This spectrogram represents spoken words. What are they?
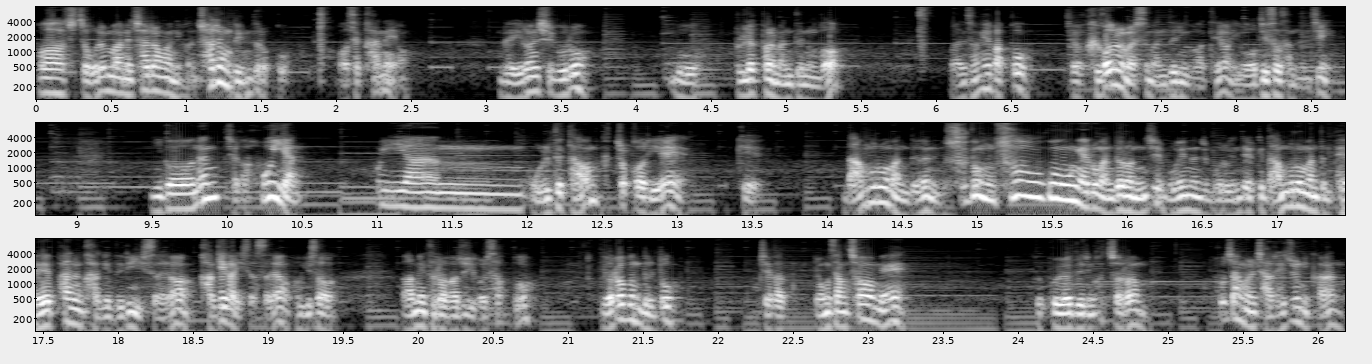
와 진짜 오랜만에 촬영하니까 촬영도 힘들었고 어색하네요. 근데 이런 식으로 뭐 블랙펄 만드는 거 완성해봤고 제가 그거를 말씀 안 드린 것 같아요. 이거 어디서 샀는지. 이거는 제가 호이안 호이안 올드타운 그쪽 거리에 이렇게 나무로 만든 수공 수공예로 만들었는지 뭐 했는지 모르겠는데 이렇게 나무로 만든 배 파는 가게들이 있어요. 가게가 있었어요. 거기서 마음에 들어가지고 이걸 샀고 여러분들도 제가 영상 처음에 그 보여드린 것처럼 포장을 잘 해주니까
